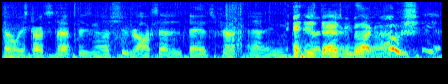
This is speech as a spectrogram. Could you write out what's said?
Then when he starts it up, he's gonna shoot rocks at his dad's truck, and I didn't. And his dad's gonna be like, oh shit.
